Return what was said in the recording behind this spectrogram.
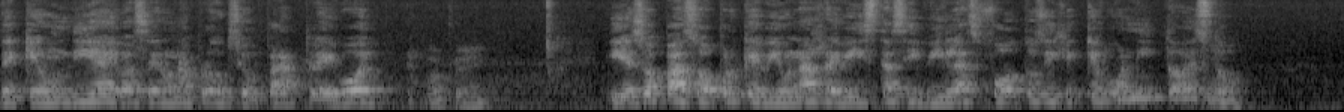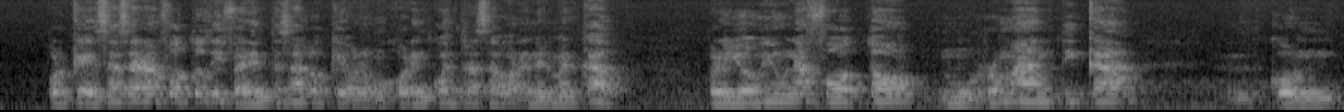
de que un día iba a ser una producción para Playboy. Y eso pasó porque vi unas revistas y vi las fotos y dije, qué bonito esto. Mm. Porque esas eran fotos diferentes a lo que a lo mejor encuentras ahora en el mercado. Pero yo vi una foto muy romántica, eh, con,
